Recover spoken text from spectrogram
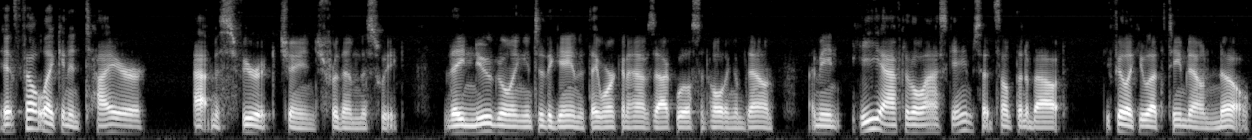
It felt like an entire atmospheric change for them this week. They knew going into the game that they weren't going to have Zach Wilson holding them down. I mean, he after the last game said something about, "Do you feel like you let the team down?" No.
